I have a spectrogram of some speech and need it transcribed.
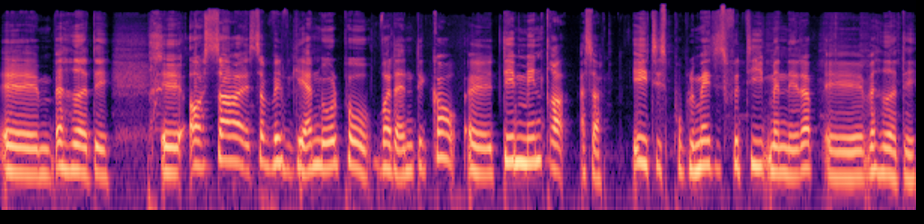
Øh, hvad hedder det? Øh, og så, så vil vi gerne måle på, hvordan det går. Øh, det er mindre, altså etisk problematisk, fordi man netop, øh, hvad hedder det,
